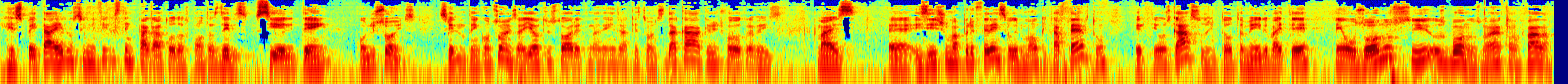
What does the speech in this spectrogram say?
Respeitar ele não significa que você tem que pagar todas as contas deles se ele tem condições. Se ele não tem condições, aí é outra história, entra a questão de cá que a gente falou outra vez. Mas é, existe uma preferência. O irmão que está perto, ele tem os gastos, então também ele vai ter, tem os ônus e os bônus, não é? Como fala?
